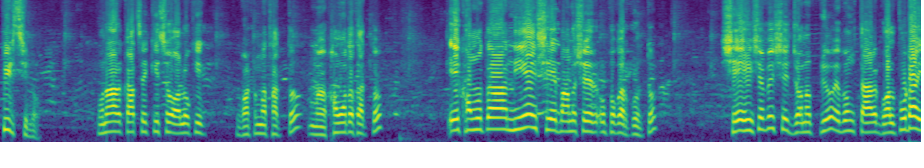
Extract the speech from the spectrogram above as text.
পীর ছিল। ওনার কাছে কিছু অলৌকিক ঘটনা থাকতো ক্ষমতা থাকতো। এই ক্ষমতা নিয়ে সে মানুষের উপকার করত। সে হিসেবে সে জনপ্রিয় এবং তার গল্পটাই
